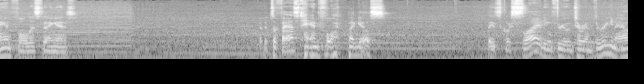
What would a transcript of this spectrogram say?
Handful this thing is. But it's a fast handful, I guess. Basically sliding through turn three now.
